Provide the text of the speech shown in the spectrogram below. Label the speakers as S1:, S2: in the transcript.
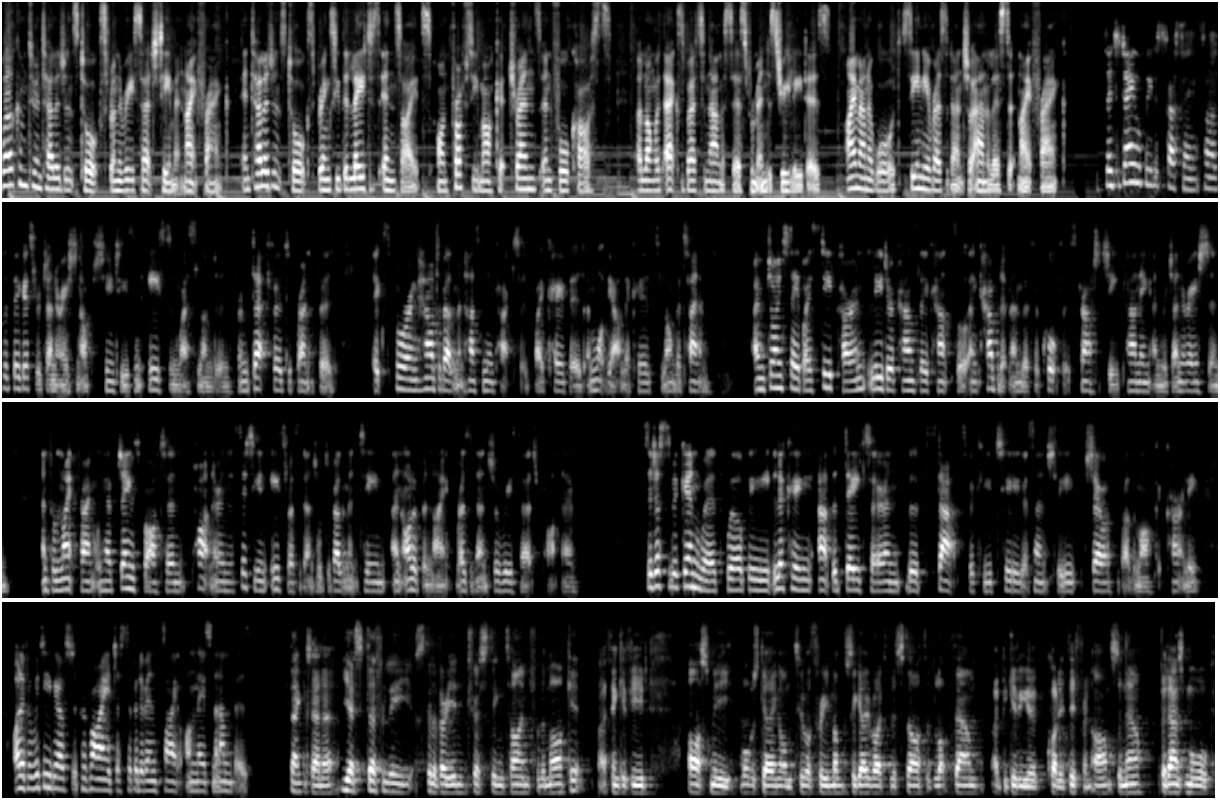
S1: Welcome to Intelligence Talks from the research team at Knight Frank. Intelligence Talks brings you the latest insights on property market trends and forecasts, along with expert analysis from industry leaders. I'm Anna Ward, Senior Residential Analyst at Knight Frank. So today we'll be discussing some of the biggest regeneration opportunities in East and West London, from Deptford to Brentford, exploring how development has been impacted by COVID and what the outlook is longer term. I'm joined today by Steve Curran, leader of Hounslow Council and cabinet member for corporate strategy, planning and regeneration. And from Knight Frank, we have James Barton, partner in the City and East Residential Development Team, and Oliver Knight, residential research partner. So just to begin with, we'll be looking at the data and the stats for Q2 essentially show us about the market currently. Oliver, would you be able to provide just a bit of insight on those numbers?
S2: Thanks, Anna. Yes, definitely still a very interesting time for the market. I think if you'd asked me what was going on two or three months ago, right at the start of lockdown, I'd be giving you quite a different answer now. But as more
